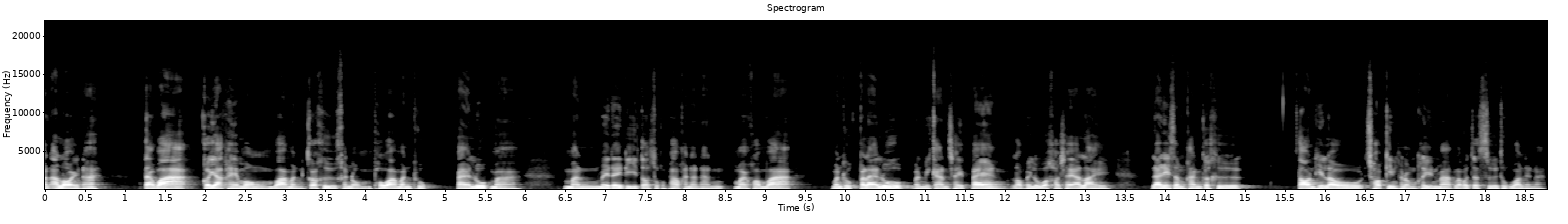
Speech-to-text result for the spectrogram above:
มันอร่อยนะ แต่ว่าก็อยากให้มองว่ามันก็คือขนม เพราะว่ามันถูกแปรรูปมา มันไม่ได้ดีต่อสุขภาพขนาดนั้น หมายความว่ามันถูกแปรรูปมันมีการใช้แป้ง เราไม่รู้ว่าเขาใช้อะไร และที่สำคัญก็คือ ตอนที่เราชอบกินขนมคลีนมาก เราก็จะซื้อทุกวันเลยนะ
